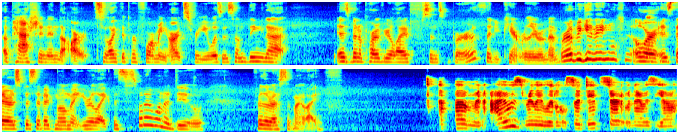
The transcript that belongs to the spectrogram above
a passion in the arts, so like the performing arts for you. Was it something that has been a part of your life since birth and you can't really remember a beginning? Or is there a specific moment you were like, this is what I want to do for the rest of my life? Um, when I was really little, so it did start when I was young.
